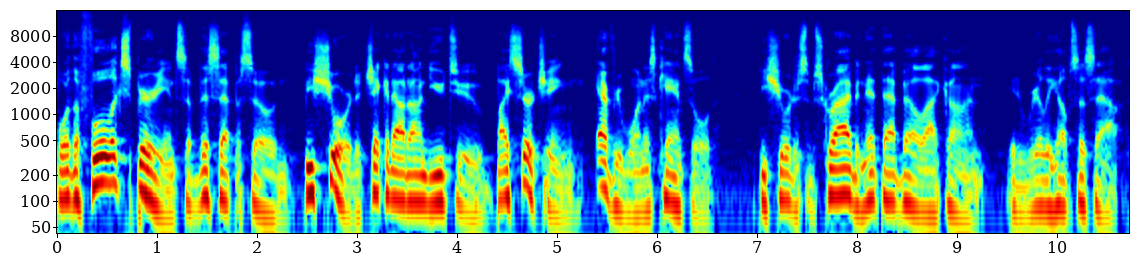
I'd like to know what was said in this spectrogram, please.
For the full experience of this episode, be sure to check it out on YouTube by searching Everyone is Cancelled. Be sure to subscribe and hit that bell icon. It really helps us out.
